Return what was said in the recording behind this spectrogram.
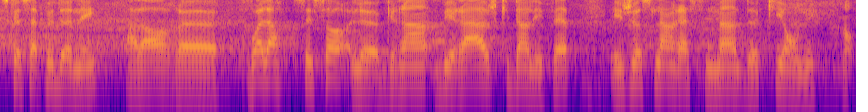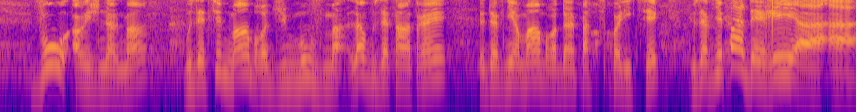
ce que ça peut donner. Alors, euh, voilà, c'est ça le grand virage qui, dans les faits, est juste l'enracinement de qui on est. Bon. Vous, originalement, vous étiez membre du mouvement. Là, vous êtes en train de devenir membre d'un parti politique. Vous n'aviez pas adhéré à, à,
